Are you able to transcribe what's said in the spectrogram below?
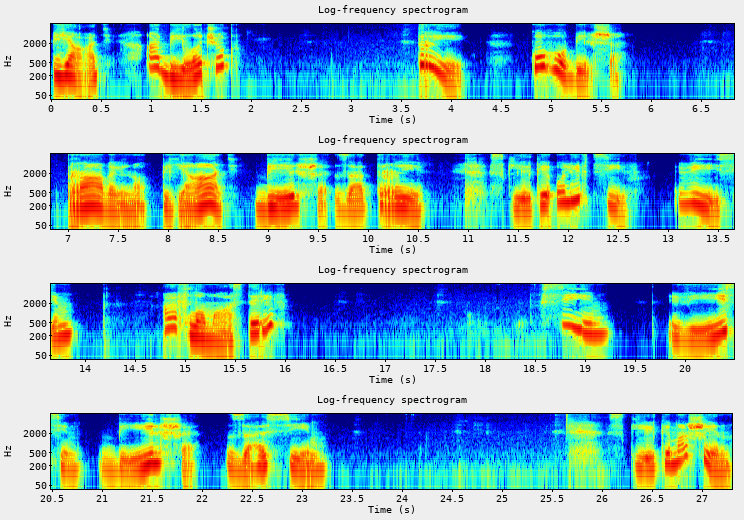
П'ять, а білочок? Три. Кого більше? Правильно, п'ять більше за три. Скільки олівців? Вісім. А фломастерів? Сім. Вісім більше за сім. Скільки машин?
